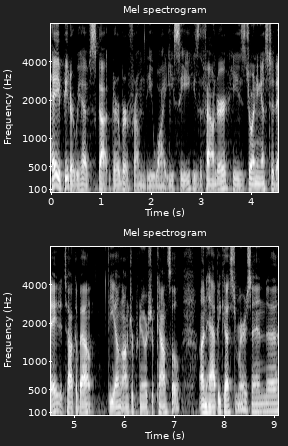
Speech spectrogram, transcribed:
Hey, Peter, we have Scott Gerber from the YEC. He's the founder. He's joining us today to talk about the Young Entrepreneurship Council, unhappy customers, and uh,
